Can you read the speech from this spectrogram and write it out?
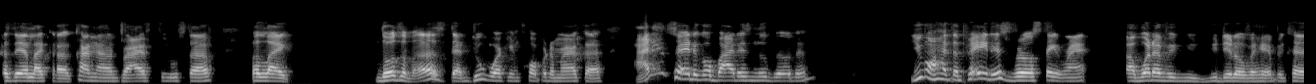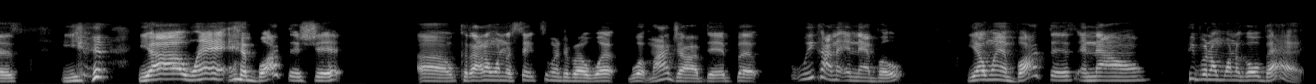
because they're like a kind of drive-through stuff. But like those of us that do work in corporate America, I didn't say to go buy this new building. You're gonna have to pay this real estate rent or whatever you, you did over here because y'all went and bought this shit. Uh, because I don't want to say too much about what what my job did, but we kind of in that boat. Y'all went and bought this, and now people don't want to go back.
